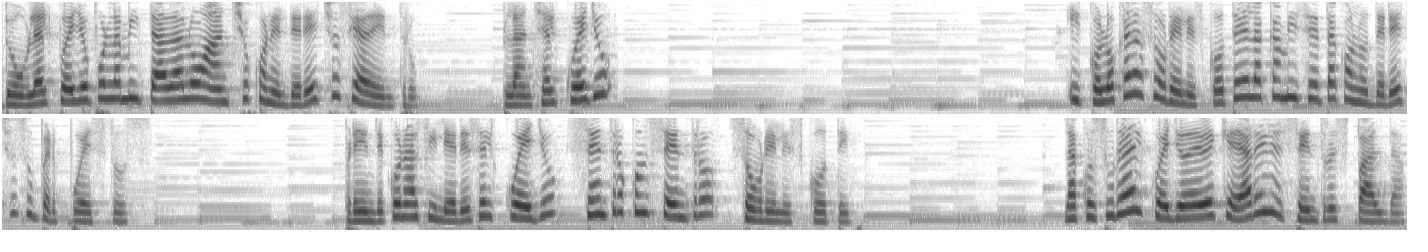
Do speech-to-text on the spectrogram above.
Dobla el cuello por la mitad a lo ancho con el derecho hacia adentro. Plancha el cuello y colócala sobre el escote de la camiseta con los derechos superpuestos. Prende con alfileres el cuello centro con centro sobre el escote. La costura del cuello debe quedar en el centro espalda.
